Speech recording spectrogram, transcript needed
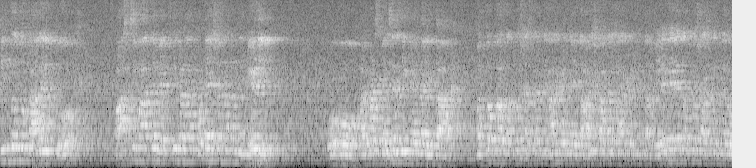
ಹಿಂದೊಂದು ಕಾಲ ಇತ್ತು, ಪಾಶ್ಚಿಮಾತ್ಯ ವ್ಯಕ್ತಿಗಳ ಕೊಟೇಶನ್ ಅನ್ನು ಹೇಳಿ, ಓಹೋ ಹರ್ಬರ್ಟ್ ಸ್ಪೈಸರ್ ಹೀಗೆ ಹೇಳ್ತಾ ಇದ್ದ, ಮತ್ತೊಬ್ಬ ತತ್ವಶಾಸ್ತ್ರಜ್ಞ ಹಾಗೆ ಹೇಳ್ತಾ ಇದ್ದ ಆರಿಸ್ಟಾಟಲ್ ಹಾಗೆ ಹೇಳ್ತಿದ್ದ ಬೇರೆ ಬೇರೆ ತತ್ವಶಾಸ್ತ್ರಜ್ಞರು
